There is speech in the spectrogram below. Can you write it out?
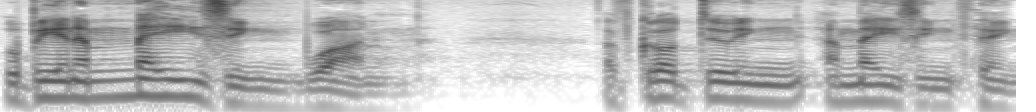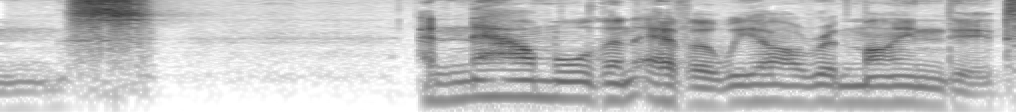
will be an amazing one of God doing amazing things. And now more than ever, we are reminded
